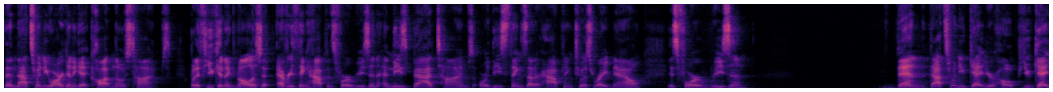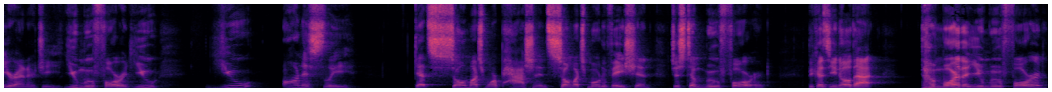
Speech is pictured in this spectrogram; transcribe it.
then that's when you are going to get caught in those times. But if you can acknowledge that everything happens for a reason and these bad times or these things that are happening to us right now is for a reason, then that's when you get your hope. You get your energy. You move forward. You you honestly get so much more passion and so much motivation just to move forward. Because you know that the more that you move forward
